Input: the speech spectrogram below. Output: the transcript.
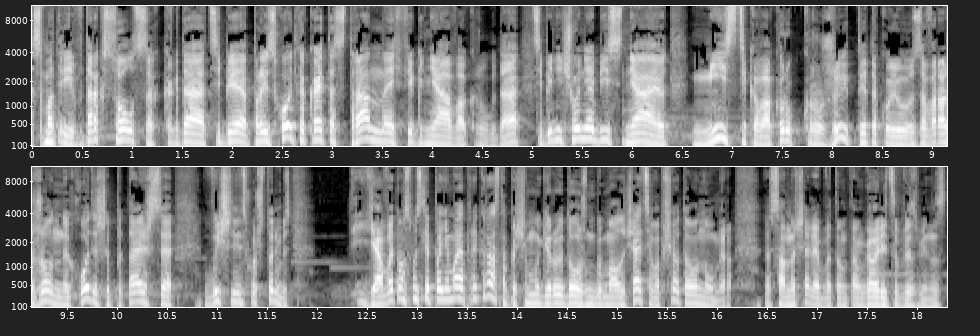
Смотри, в Dark Souls, когда тебе происходит какая-то странная фигня вокруг, да, тебе ничего не объясняют, мистика вокруг кружит, ты такой завороженный ходишь и пытаешься вычленить хоть что-нибудь. Я в этом смысле понимаю прекрасно, почему герой должен бы молчать, а вообще-то он умер. В самом начале об этом там говорится плюс-минус.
